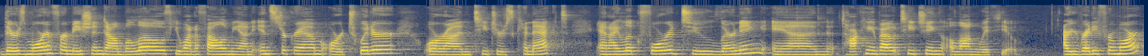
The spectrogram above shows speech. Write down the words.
There's more information down below if you want to follow me on Instagram or Twitter or on Teachers Connect. And I look forward to learning and talking about teaching along with you. Are you ready for more?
